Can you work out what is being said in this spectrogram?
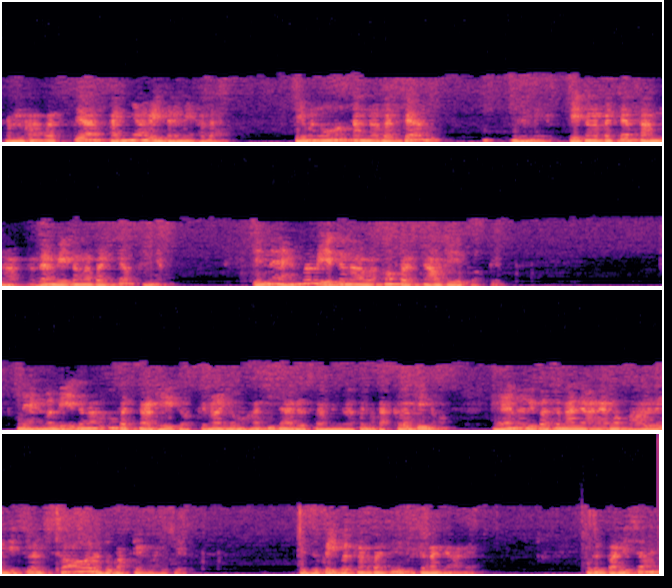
කන්නාගත්‍ය පඤ්ඤා වෙන්න මේ හදාන්නේ. එහෙම නොවුනොත් සංනාපච්චය මේ වේදනාපච්චය සංනාප. දැන් වේදනාපච්චය පුඤ්ඤ. එන්න හැම වේදනාවකම ප්‍රශ්නාවට හේතුවක් වෙනවා. නෑ හැම වේදනාවකම ප්‍රශ්නාවට හේතුවක් වෙනවා. ඒක මහසිසාර ස්වාමීන් වහන්සේ මතක් කරලා තියෙනවා. හැම විපස්සනා ඥානයක්ම පහළ වෙන්නේ ඉස්සෙල්ලා විශාල දුකක් එනවා කියලා. ඒ දුක ඉවරනට පස්සේ විපස්සනා ඥානය. පුදුම පරිස්සමෙන්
